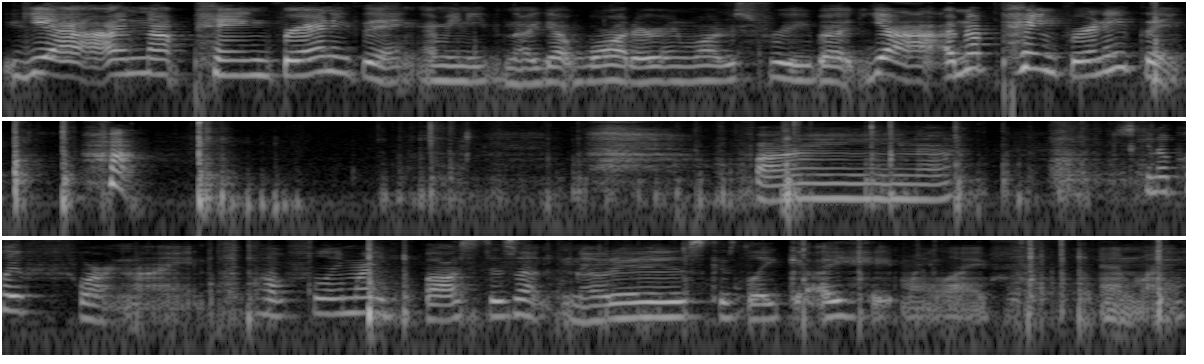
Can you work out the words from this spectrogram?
Yeah, I'm not paying for anything. I mean, even though I get water and water's free, but yeah, I'm not paying for anything. Huh. Fine just gonna play Fortnite. Hopefully my boss doesn't notice because like I hate my life and my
